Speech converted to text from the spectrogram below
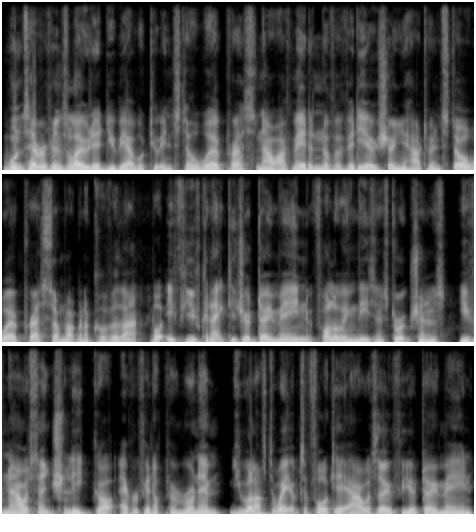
once everything's loaded, you'll be able to install WordPress. Now, I've made another video showing you how to install WordPress, so I'm not going to cover that. But if you've connected your domain following these instructions, you've now essentially got everything up and running. You will have to wait up to 48 hours though for your domain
